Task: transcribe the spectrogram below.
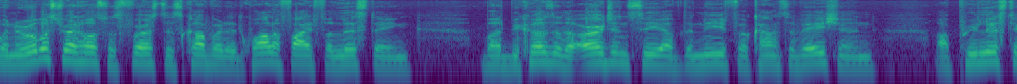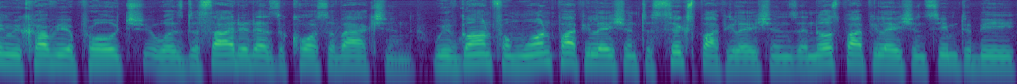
When the robust red horse was first discovered, it qualified for listing, but because of the urgency of the need for conservation, a pre-listing recovery approach was decided as the course of action. We've gone from one population to six populations, and those populations seem to be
